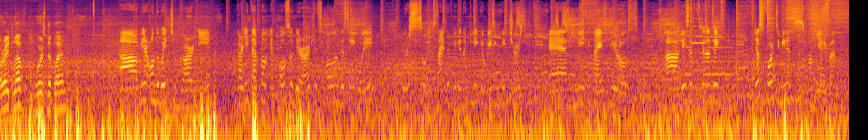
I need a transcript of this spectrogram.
Alright, love. Where's the plan? Uh, we are on the way to Garni, Garni Temple, and also Geghard. It's all on the same way. We're so excited. We're gonna click amazing pictures and make nice b-rolls. Uh, they said it's gonna take just 40 minutes from Yerevan.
